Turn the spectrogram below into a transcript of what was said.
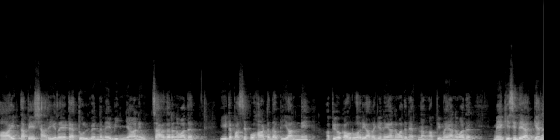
ආයිත් අපේ ශරීරයට ඇතුල් වෙන්න මේ විඤ්ඥානය උත්සා කරනවද? ඊට පස්සේ කොහාටද අපි යන්නේ? අපිව කවුරුහරි අරගෙන යනවද? නැත්නම් අපිම යනවද? මේ කිසි දෙයක් ගැන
